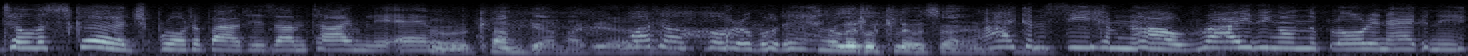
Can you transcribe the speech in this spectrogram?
Till the scourge brought about his untimely end. Oh, come here, my dear. What a horrible death. A little closer. I can see him now, writhing on the floor in agony,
